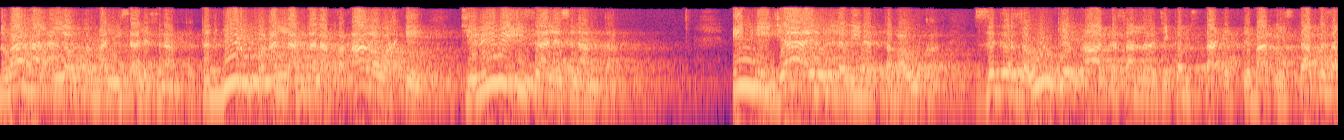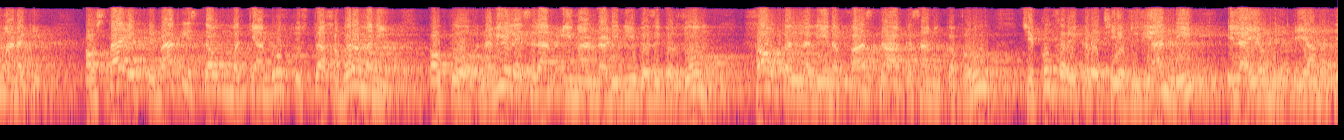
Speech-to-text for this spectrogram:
نو بهرحال الله فرمایلی عیسی علی السلام ته تدبیر کو الله تعالی په هغه وخت کې چې وی وی عیسی علی السلام ته انی جاعل الذین اتبعوک ذکر زون کې آ کسان چې کم ستا اتباع کې ستا په زمانہ کې او ستا اتباع کې ستا امتیان رست ستا خبره منی او په نبی علی السلام ایمان راړي دی به ذکر زوم فوق الذین فاسدا کسانو کفرو چې کفر کړي چې يهوديان دي الی یوم القیامت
